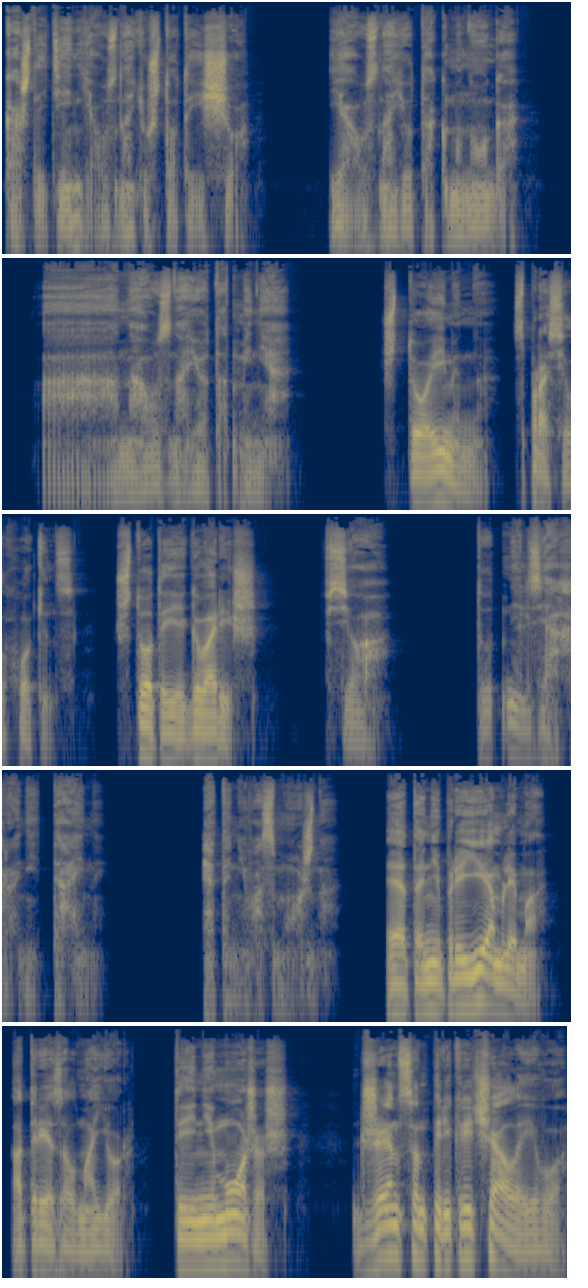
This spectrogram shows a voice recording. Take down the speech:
Каждый день я узнаю что-то еще. Я узнаю так много, а она узнает от меня. «Что именно?» — спросил Хокинс. «Что ты ей говоришь?» «Все. Тут нельзя хранить тайны. Это невозможно». «Это неприемлемо», — отрезал майор. «Ты не можешь». Дженсон перекричала его.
